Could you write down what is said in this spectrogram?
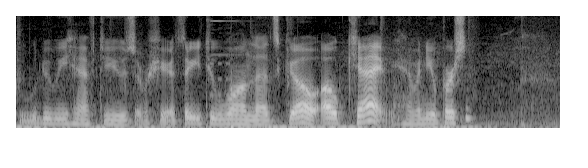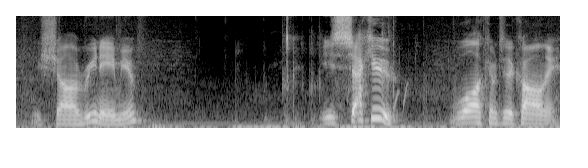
Who do we have to use over here? Three, two, one. let's go. Okay, we have a new person. We shall rename you. Isaku! Welcome to the colony.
